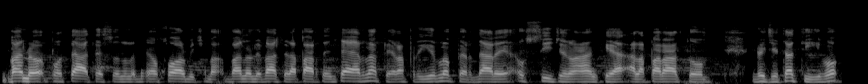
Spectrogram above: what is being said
Vanno potate, adesso non abbiamo forbici, ma vanno levate la parte interna per aprirlo, per dare ossigeno anche all'apparato vegetativo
